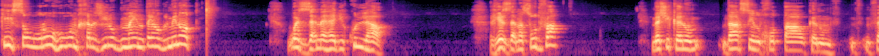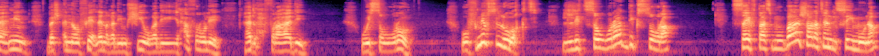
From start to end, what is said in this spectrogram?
كيصوروه هو مخرجينه بما ينطينو بالمينوط. واش زعما هادي كلها؟ غير زعما صدفة؟ ماشي كانوا دارسين الخطة وكانوا مفاهمين باش أنه فعلا غادي يمشيو وغادي يحفروا ليه هاد الحفرة هادي. ويصوروه. وفي نفس الوقت اللي تصورات ديك الصورة تصيفطات مباشرة لسيمونة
